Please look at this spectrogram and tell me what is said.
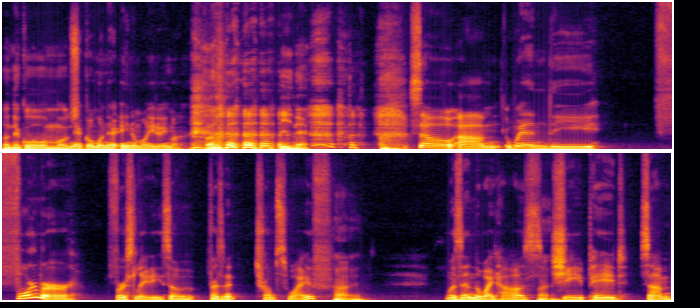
あ猫も。猫も、ね、犬もいる今。いいね。So um, when the former first lady, so President Trump's wife, はい was in the White House, she paid some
